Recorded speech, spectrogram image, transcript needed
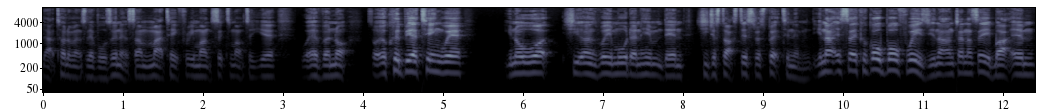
like tolerance levels in it. Some might take three months, six months, a year, whatever. Not so it could be a thing where you know what she earns way more than him. Then she just starts disrespecting him. You know, it's it could go both ways. You know what I'm trying to say? But um,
